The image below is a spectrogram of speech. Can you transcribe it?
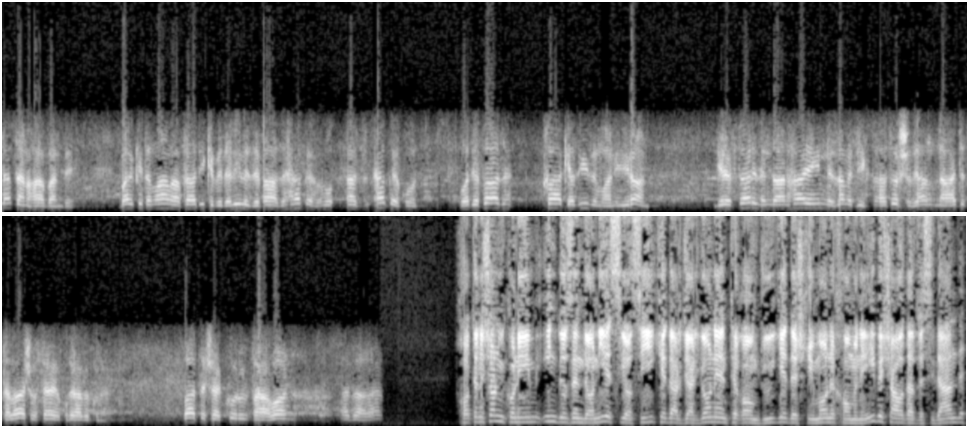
نه تنها بنده بلکه تمام افرادی که به دلیل دفاع از حق, از حق خود و دفاع از خاک عزیزمان ایران گرفتار زندانهای این نظام دیکتاتور شدهاند نهایت تلاش و سعی خود را بکنند. با تشکر تعاون از آغاز خاطر نشان می‌کنیم این دو زندانی سیاسی که در جریان انتقامجویی دشخیمان خامنه ای به شهادت رسیدند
